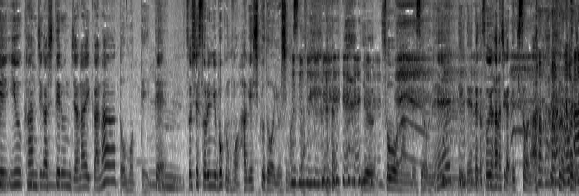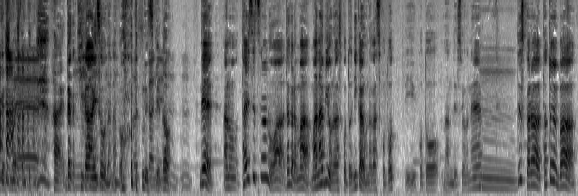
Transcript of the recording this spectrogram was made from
いう感じがしてるんじゃないかなと思っていて、うんそしてそれに僕も激しく同意をしますと。いうそうなんですよね。っていうね。だからそういう話ができそうな あの感じがしましたって、はい、だから気が合いそうだなと思ったんですけど、であの大切なのはだからまあ学びを促すこと理解を促すことっていうことなんですよね。うん。ですから例えば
